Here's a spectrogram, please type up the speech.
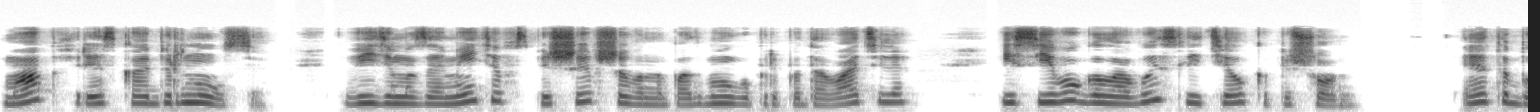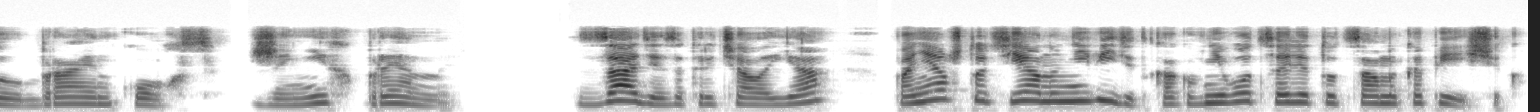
Маг резко обернулся, видимо, заметив спешившего на подмогу преподавателя, и с его головы слетел капюшон. Это был Брайан Кохс, жених Бренны. «Сзади!» — закричала я, поняв, что Тьяну не видит, как в него целит тот самый копейщик.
